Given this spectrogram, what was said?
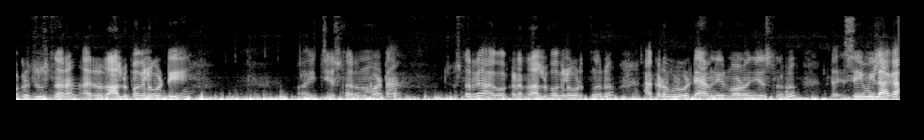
అక్కడ చూస్తున్నారా? ఆ రాళ్ళు పగలగొట్టి ఇది చేస్తున్నారనమాట చూస్తున్నారుగా? అక్కడ రాళ్ళు పగలగొడుతున్నారు. అక్కడ కూడా డ్యామ్ నిర్మాణం చేస్తున్నారు. సేమ్ ఇలాగా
